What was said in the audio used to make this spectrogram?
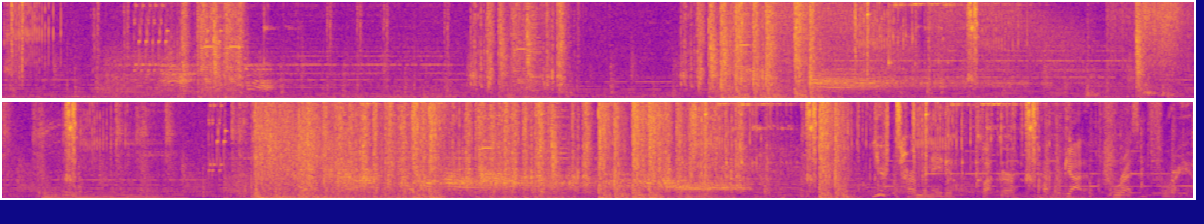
You're terminated, fucker. Present for you.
